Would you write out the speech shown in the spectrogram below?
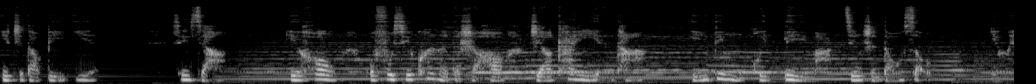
一直到毕业，心想。以后我复习困了的时候，只要看一眼它，一定会立马精神抖擞，因为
